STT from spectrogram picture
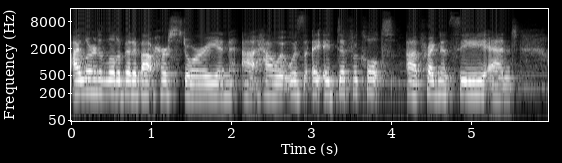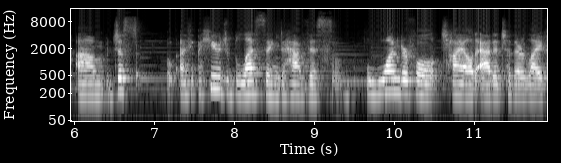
I learned a little bit about her story and uh, how it was a, a difficult uh, pregnancy and um, just a, a huge blessing to have this wonderful child added to their life.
